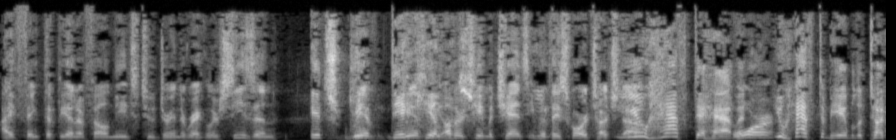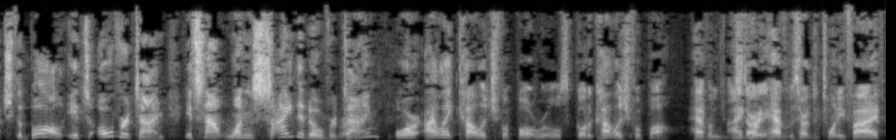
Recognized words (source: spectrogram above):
I think that the NFL needs to, during the regular season, it's give, ridiculous. give the other team a chance, even if they score a touchdown. You have to have Or- it. You have to be able to touch the ball. It's overtime. It's not one-sided overtime. Right. Or I like college football rules. Go to college football. Have them I start. agree. Have them start to twenty-five.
